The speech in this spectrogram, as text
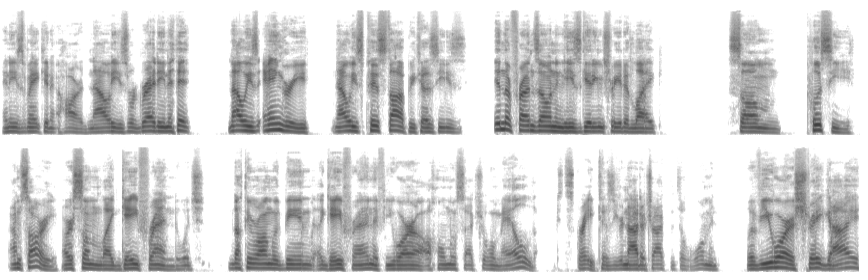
And he's making it hard. Now he's regretting it. Now he's angry. Now he's pissed off because he's in the friend zone and he's getting treated like some pussy. I'm sorry, or some like gay friend, which nothing wrong with being a gay friend. If you are a homosexual male, it's great because you're not attracted to a woman. But if you are a straight guy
